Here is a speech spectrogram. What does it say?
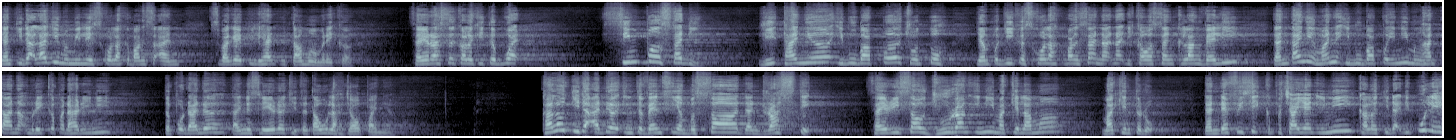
yang tidak lagi memilih sekolah kebangsaan sebagai pilihan utama mereka. Saya rasa kalau kita buat simple study, tanya ibu bapa contoh yang pergi ke sekolah kebangsaan nak-nak di kawasan Kelang Valley dan tanya mana ibu bapa ini menghantar anak mereka pada hari ini, tepuk dada, tanya selera, kita tahulah jawapannya. Kalau tidak ada intervensi yang besar dan drastik, saya risau jurang ini makin lama makin teruk. Dan defisit kepercayaan ini kalau tidak dipulih,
